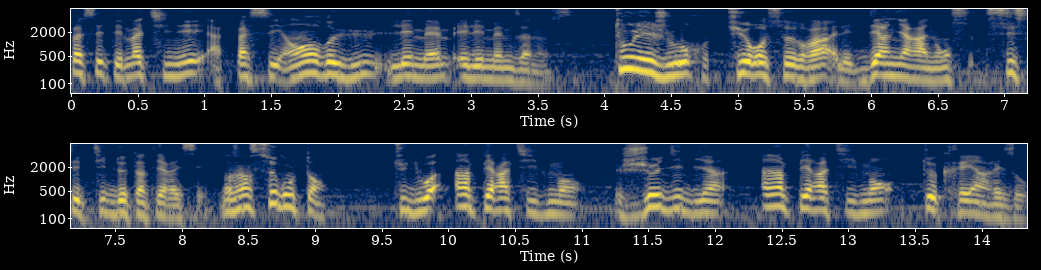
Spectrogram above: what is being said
passer tes matinées à passer en revue les mêmes et les mêmes annonces. Tous les jours, tu recevras les dernières annonces susceptibles de t'intéresser. Dans un second temps, tu dois impérativement, je dis bien impérativement, te créer un réseau.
